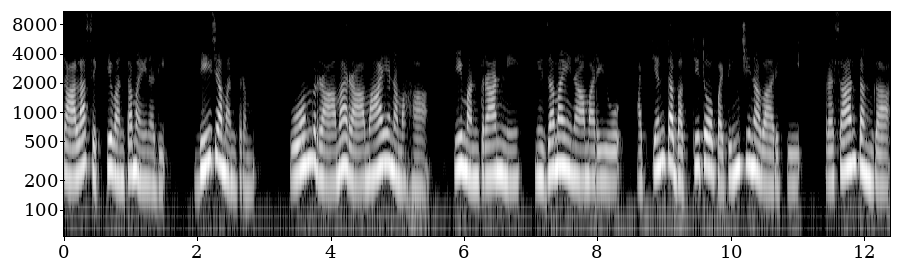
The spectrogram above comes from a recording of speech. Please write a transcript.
చాలా శక్తివంతమైనది. బీజ మంత్రం. ఓం రామ రామాయ నమ. ఈ మంత్రాన్ని నిజమైన మరియు అత్యంత భక్తితో పఠించిన వారికి ప్రశాంతంగా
